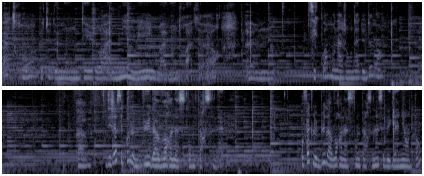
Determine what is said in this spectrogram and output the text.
patron peut te demander genre à minuit ou à 23h, euh, c'est quoi mon agenda de demain? Euh, Déjà, c'est quoi le but d'avoir un assistant personnel? Au fait, le but d'avoir un assistant personnel, c'est de gagner en temps,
